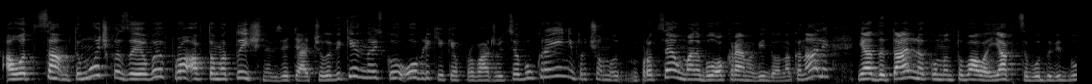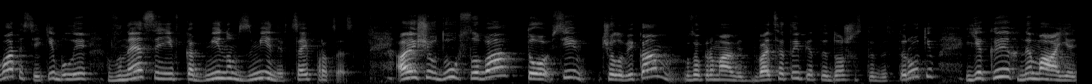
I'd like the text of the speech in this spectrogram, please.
А от сам Тимочко заявив про автоматичне взяття чоловіків на військовий облік, яке впроваджується в Україні. Причому про це у мене було окреме відео на каналі. Я детально коментувала, як це буде відбуватися, які були внесені в Кабміном зміни в цей процес. А якщо в двох словах, то всім чоловікам, зокрема від 25 до 60 років, яких немає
